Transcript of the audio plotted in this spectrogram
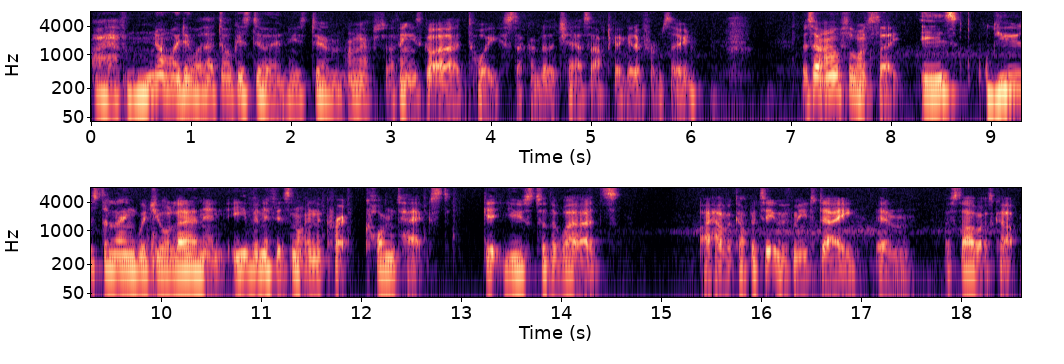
I have no idea what that dog is doing. He's doing. I'm gonna to, I think he's got a toy stuck under the chair, so I have to go get it from soon. But something I also want to say is use the language you're learning, even if it's not in the correct context. Get used to the words. I have a cup of tea with me today in a Starbucks cup.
